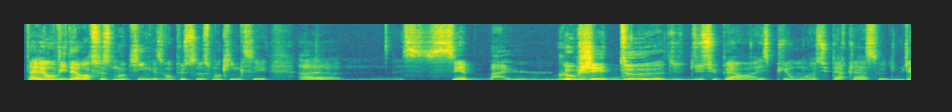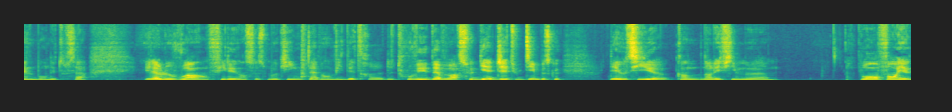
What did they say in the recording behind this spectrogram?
t'avais envie d'avoir ce smoking, parce qu'en plus, ce smoking, c'est, euh, c'est bah, l'objet de, du, du super espion, super classe, d'une James Bond et tout ça. Et là, le voir enfiler dans ce smoking, t'avais envie d'être, de trouver, d'avoir ce gadget ultime, parce que il y a aussi, quand, dans les films pour enfants, il y a,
